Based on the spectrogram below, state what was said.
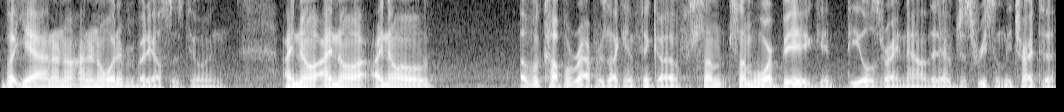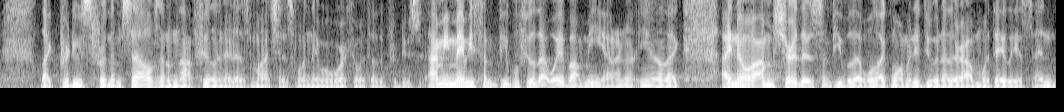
but yeah i don't know i don't know what everybody else is doing. I know i know i know of a couple rappers I can think of, some some who are big deals right now that have just recently tried to like produce for themselves, and I'm not feeling it as much as when they were working with other producers. I mean, maybe some people feel that way about me. I don't know. You know, like I know I'm sure there's some people that will like want me to do another album with Alias, and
